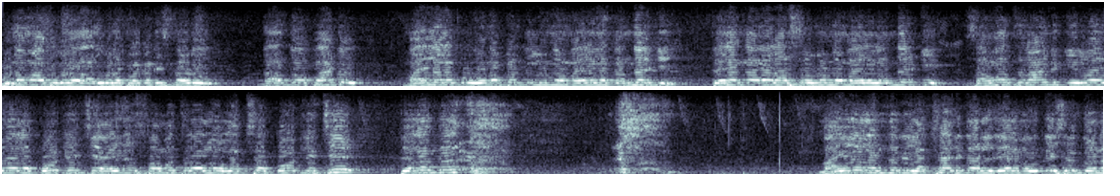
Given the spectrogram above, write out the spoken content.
రుణమాఫీ కూడా అది కూడా ప్రకటిస్తాడు. దాంతో పాటు మహిళలకు వనపర్తిలో ఉన్న మహిళలకు అందరికీ తెలంగాణ రాష్ట్రంలో ఉన్న మహిళలందరికీ సంవత్సరానికి ఇరవై వేల కోట్లు ఇచ్చి ఐదు సంవత్సరాల్లో లక్ష కోట్లు ఇచ్చి తెలంగాణ మహిళలందరినీ లక్షాధికారులు చేయాలనే ఉద్దేశంతోన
